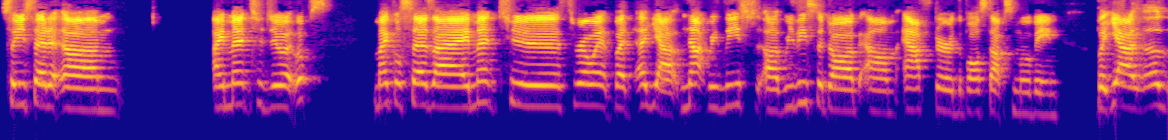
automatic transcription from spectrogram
so you said um, I meant to do it. Whoops. Michael says I meant to throw it, but uh, yeah, not release uh, release the dog um, after the ball stops moving. But yeah, uh,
